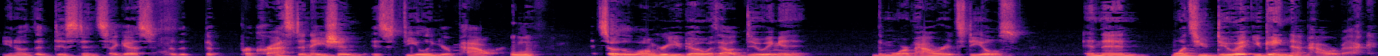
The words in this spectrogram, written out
you know, the distance, I guess, or the, the procrastination is stealing your power. Mm. So the longer you go without doing it, the more power it steals. And then once you do it, you gain that power back.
